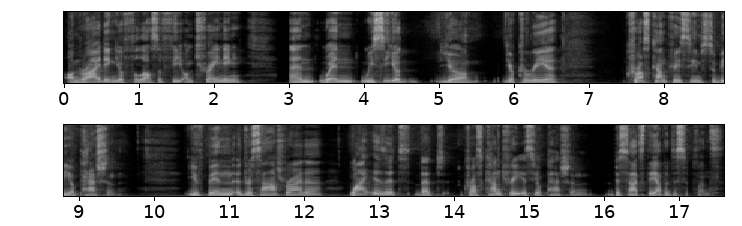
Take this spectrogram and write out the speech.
on riding, your philosophy on training. And when we see your, your, your career, cross country seems to be your passion. You've been a dressage rider. Why is it that cross country is your passion besides the other disciplines?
